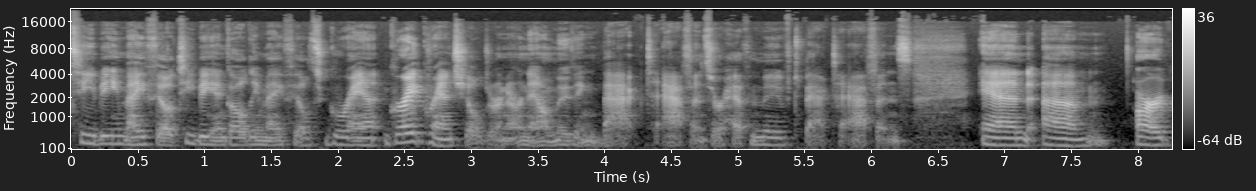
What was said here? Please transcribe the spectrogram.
TB Mayfield, TB and Goldie Mayfield's great grandchildren are now moving back to Athens or have moved back to Athens, and um, are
